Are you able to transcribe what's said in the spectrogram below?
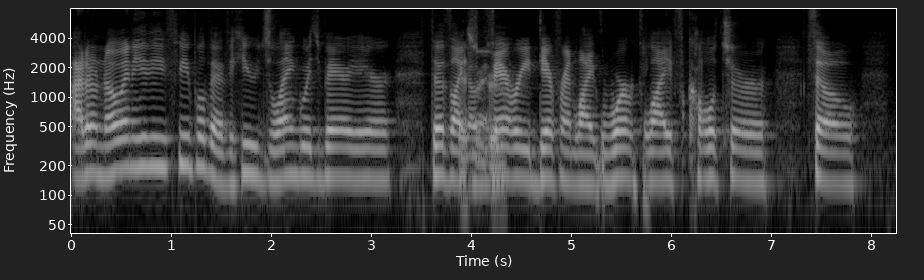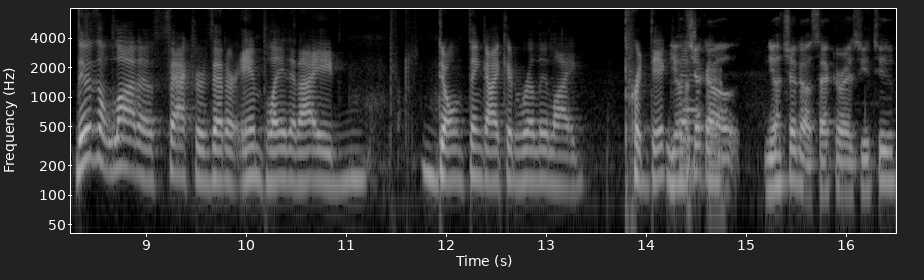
I don't know any of these people. There's a huge language barrier. There's like That's a true. very different like work life culture. So there's a lot of factors that are in play that I don't think I could really like predict. Y'all that. check out y'all check out Sakurai's YouTube.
